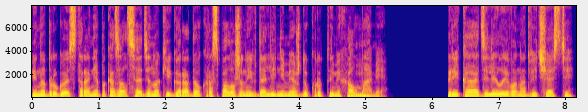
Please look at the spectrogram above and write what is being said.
и на другой стороне показался одинокий городок, расположенный в долине между крутыми холмами. Река отделила его на две части,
